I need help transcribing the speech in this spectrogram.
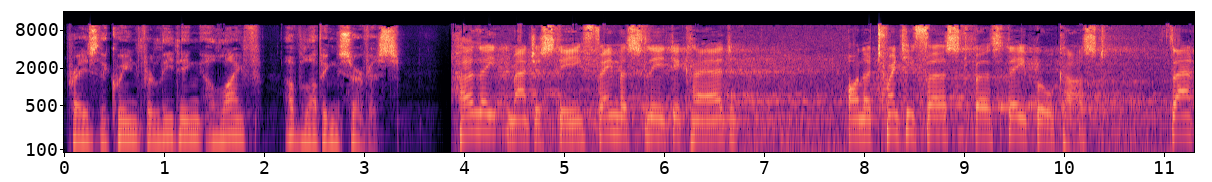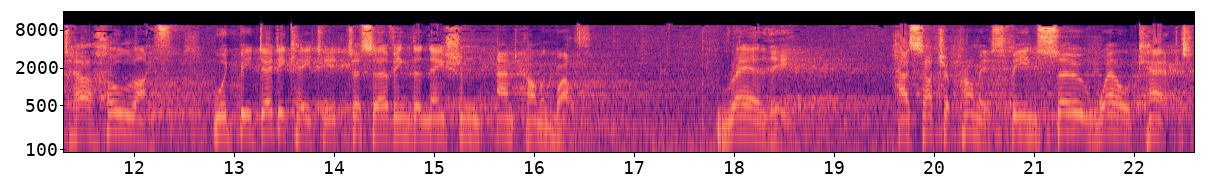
praised the Queen for leading a life of loving service. Her late Majesty famously declared on a 21st birthday broadcast that her whole life would be dedicated to serving the nation and Commonwealth. Rarely has such a promise been so well kept.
